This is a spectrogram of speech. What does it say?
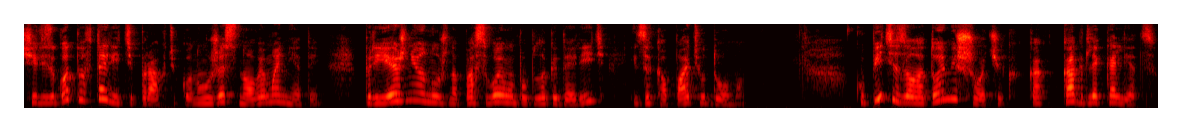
Через год повторите практику, но уже с новой монетой. Прежнюю нужно по-своему поблагодарить и закопать у дома. Купите золотой мешочек, как, как для колец,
